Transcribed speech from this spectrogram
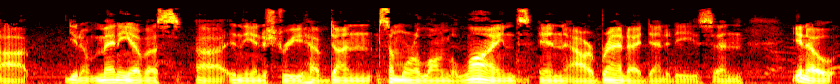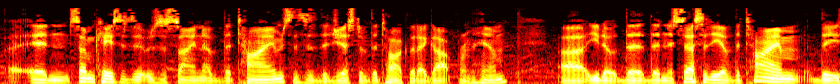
uh, you know many of us uh, in the industry have done somewhere along the lines in our brand identities and. You know, in some cases it was a sign of the times. This is the gist of the talk that I got from him. Uh, you know the the necessity of the time, the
